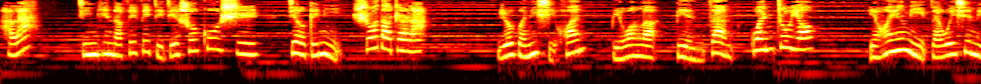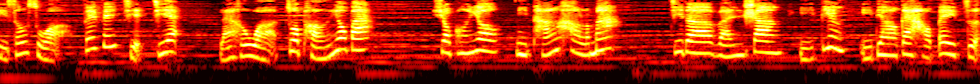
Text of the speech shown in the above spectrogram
好啦。今天的菲菲姐姐说故事就给你说到这儿啦。如果你喜欢，别忘了点赞关注哟。也欢迎你在微信里搜索“菲菲姐姐”，来和我做朋友吧。小朋友，你躺好了吗？记得晚上一定一定要盖好被子，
